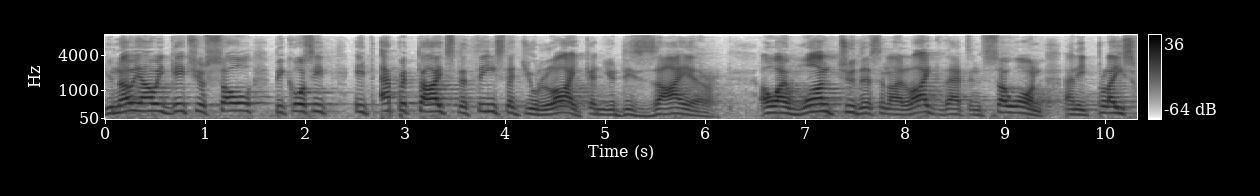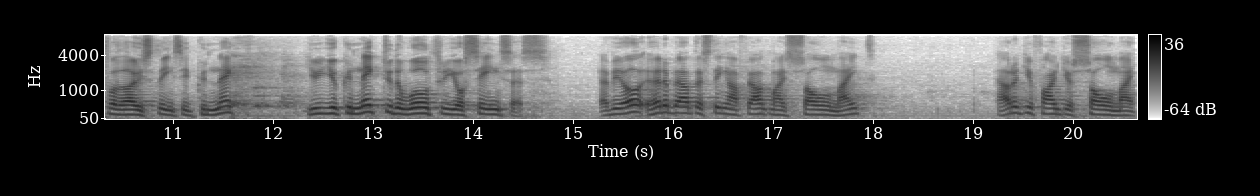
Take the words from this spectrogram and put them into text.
You know how it gets your soul? Because it, it appetites the things that you like and you desire. Oh, I want to this and I like that and so on. And it plays for those things. It connect, you, you connect to the world through your senses. Have you heard about this thing? I found my soul mate. How did you find your soul mate?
